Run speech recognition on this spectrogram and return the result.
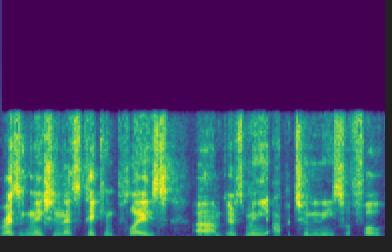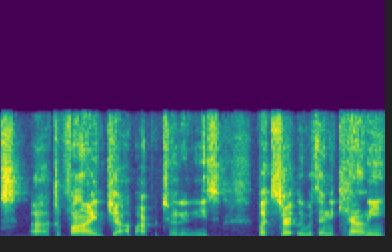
resignation that's taking place, um, there's many opportunities for folks uh, to find job opportunities, but certainly within the county,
